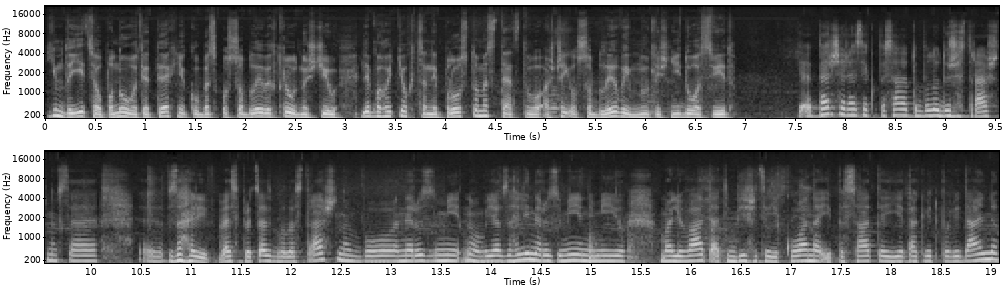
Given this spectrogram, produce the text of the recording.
їм вдається опановувати техніку без особливих труднощів. Для багатьох це не просто мистецтво, а ще й особливий внутрішній досвід. Перший раз, як писала, то було дуже страшно. Все е, взагалі весь процес було страшно, бо не розумію. Ну я взагалі не розумію, не вмію малювати, а тим більше це ікона і писати її так відповідально.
